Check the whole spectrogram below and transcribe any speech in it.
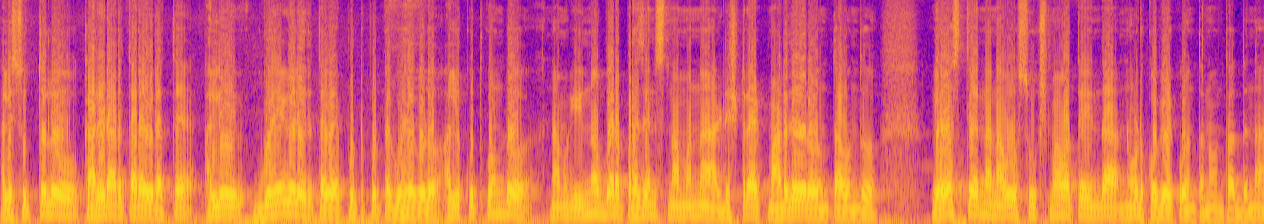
ಅಲ್ಲಿ ಸುತ್ತಲೂ ಕಾರಿಡಾರ್ ಥರ ಇರುತ್ತೆ. ಅಲ್ಲಿ ಗುಹೆಗಳಿರ್ತವೆ, ಪುಟ್ಟ ಪುಟ್ಟ ಗುಹೆಗಳು. ಅಲ್ಲಿ ಕುತ್ಕೊಂಡು ನಮಗೆ ಇನ್ನೊಬ್ಬರ ಪ್ರೆಸೆನ್ಸ್ ನಮ್ಮನ್ನು ಡಿಸ್ಟ್ರ್ಯಾಕ್ಟ್ ಮಾಡದೇ ಇರೋವಂಥ ಒಂದು ವ್ಯವಸ್ಥೆಯನ್ನು ನಾವು ಸೂಕ್ಷ್ಮವತೆಯಿಂದ ನೋಡ್ಕೋಬೇಕು ಅಂತನ್ನುವಂಥದ್ದನ್ನು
